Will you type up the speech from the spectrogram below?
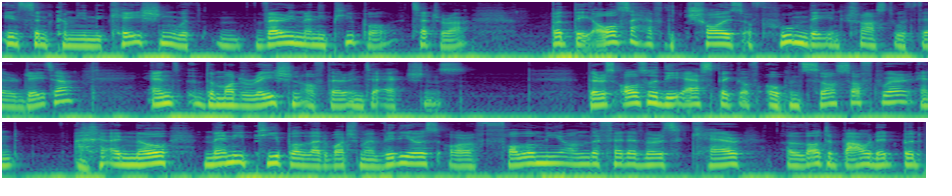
instant communication with very many people, etc. But they also have the choice of whom they entrust with their data and the moderation of their interactions. There is also the aspect of open source software and I know many people that watch my videos or follow me on the Fediverse care a lot about it, but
